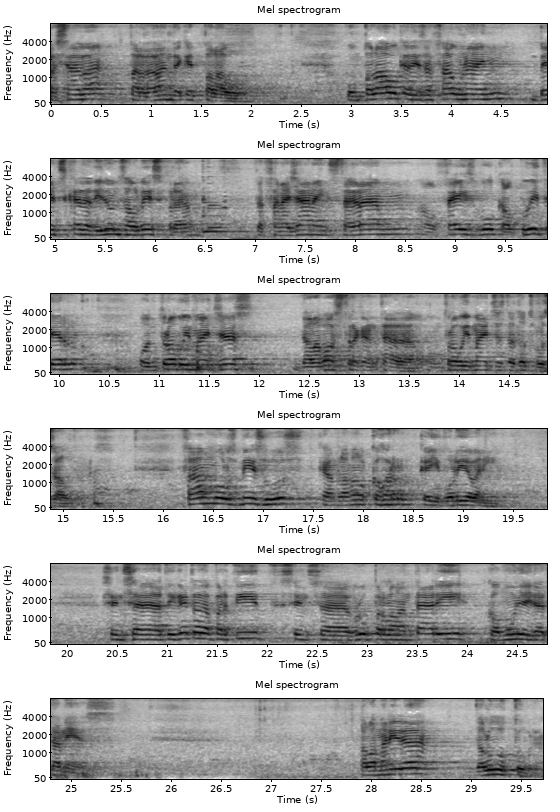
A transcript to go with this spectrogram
passava per davant d'aquest palau. Un palau que des de fa un any veig cada dilluns al vespre, tafanejant a Instagram, al Facebook, al Twitter, on trobo imatges de la vostra cantada, on trobo imatges de tots vosaltres. Fa molts mesos que amb la mal cor que hi volia venir sense etiqueta de partit, sense grup parlamentari, com un lleidatà més. A la manera de l'1 d'octubre,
